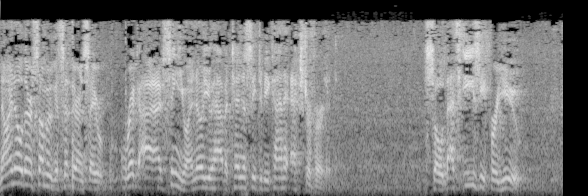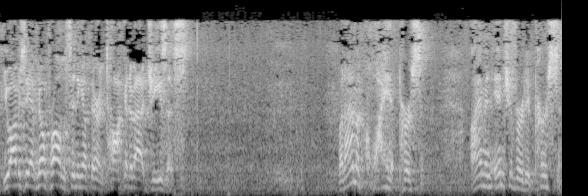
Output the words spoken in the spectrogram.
Now I know there are some who can sit there and say, Rick, I've seen you. I know you have a tendency to be kind of extroverted. So that's easy for you. You obviously have no problem sitting up there and talking about Jesus. But I'm a quiet person. I'm an introverted person.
